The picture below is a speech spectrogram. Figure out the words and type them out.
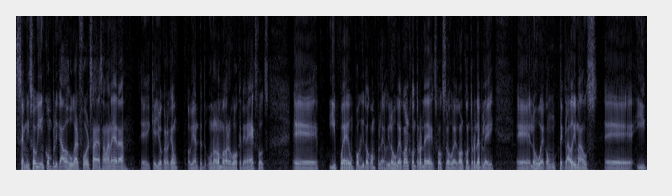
se me hizo bien complicado jugar Forza de esa manera. Eh, que yo creo que obviamente uno de los mejores juegos que tiene Xbox. y pues un poquito complejo. Y lo jugué con el control de Xbox, lo jugué con el control de Play, lo jugué con teclado y mouse. y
